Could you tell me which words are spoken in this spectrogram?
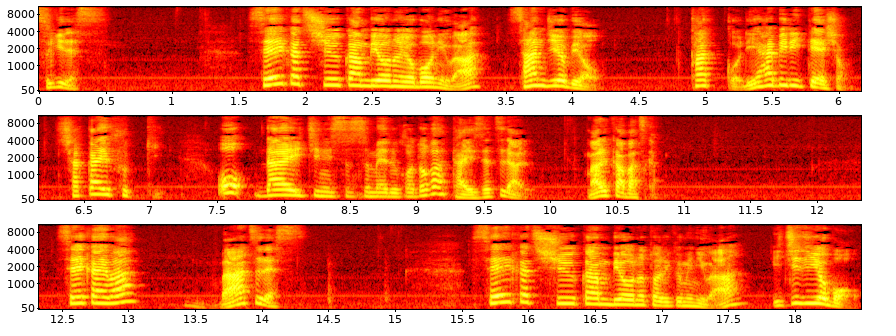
次です。生活習慣病の予防には、3次予病、かっこリハビリテーション、社会復帰を第一に進めることが大切である。丸か×か。正解は、×です。生活習慣病の取り組みには、一時予防、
